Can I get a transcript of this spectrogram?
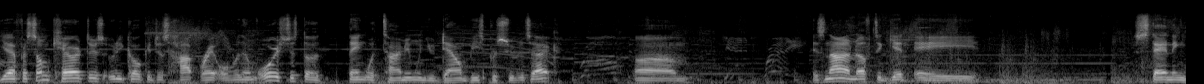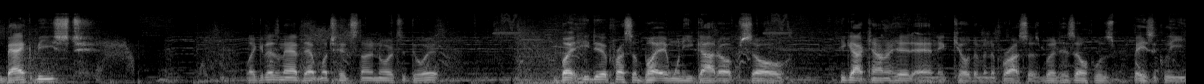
Yeah, for some characters, Uriko could just hop right over them, or it's just a thing with timing when you down Beast Pursuit attack. Um, it's not enough to get a standing back Beast like, it doesn't have that much hit stun in order to do it. But he did press a button when he got up, so he got counter hit and it killed him in the process. But his health was basically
